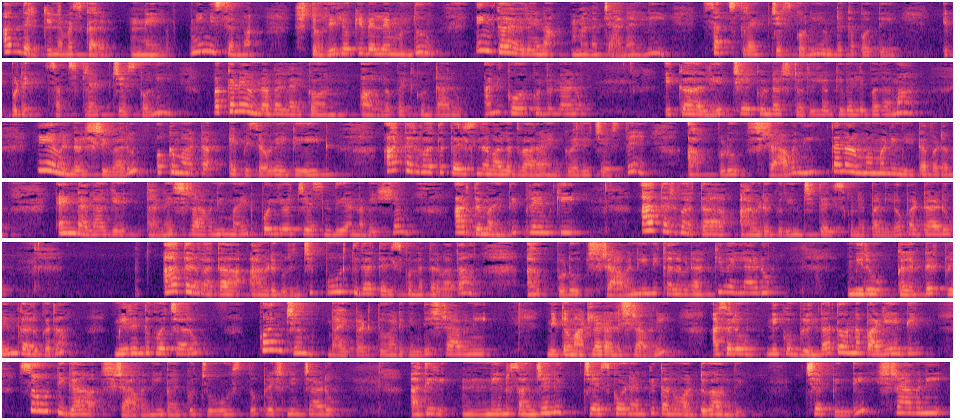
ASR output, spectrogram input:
అందరికీ నమస్కారం. నేను మీ మిస్సమ్మ. స్టోరీలోకి వెళ్ళే ముందు ఇంకా ఎవరైనా మన ఛానల్ని సబ్స్క్రైబ్ చేసుకొని ఉండకపోతే ఇప్పుడే సబ్స్క్రైబ్ చేసుకొని పక్కనే ఉన్న బెల్ ఐకాన్ ఆన్లో పెట్టుకుంటారు అని కోరుకుంటున్నాను. ఇక లేట్ చేయకుండా స్టోరీలోకి వెళ్ళిపోదామా? ఏమండో శ్రీవారు ఒక మాట ఎపిసోడ్ ఎయిటీ ఎయిట్. ఆ తర్వాత తెలిసిన వాళ్ళ ద్వారా ఎంక్వైరీ చేస్తే అప్పుడు శ్రావణి తన అమ్మమ్మని మీట్ అవ్వడం అండ్ అలాగే తనేష్ శ్రావణి మైండ్ పొల్యూట్ చేసింది అన్న విషయం అర్థమైంది ప్రేమ్కి. ఆ తర్వాత ఆవిడ గురించి తెలుసుకునే పనిలో పడ్డాడు. ఆ తర్వాత ఆవిడ గురించి పూర్తిగా తెలుసుకున్న తర్వాత అప్పుడు శ్రావణిని కలవడానికి వెళ్ళాడు. మీరు కలెక్టర్ ప్రేమ్ గారు కదా? మీరెందుకు వచ్చారు? కొంచెం భయపడుతూ అడిగింది శ్రావణి. నీతో మాట్లాడాలి శ్రావణి. అసలు నీకు బృందాతో ఉన్న పగేంటి? సూటిగా శ్రావణి వైపు చూస్తూ ప్రశ్నించాడు. అది నేను సంజయ్ని చేసుకోవడానికి తను అడ్డుగా ఉంది. చెప్పింది శ్రావణి.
